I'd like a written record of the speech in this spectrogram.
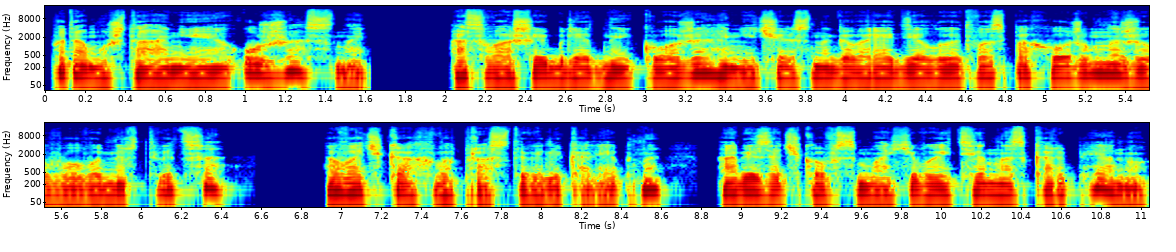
потому что они ужасны. А с вашей бледной кожей они, честно говоря, делают вас похожим на живого мертвеца. В очках вы просто великолепны, а без очков смахиваете на скорпену.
